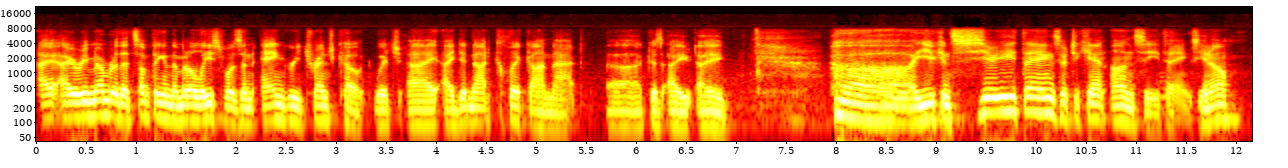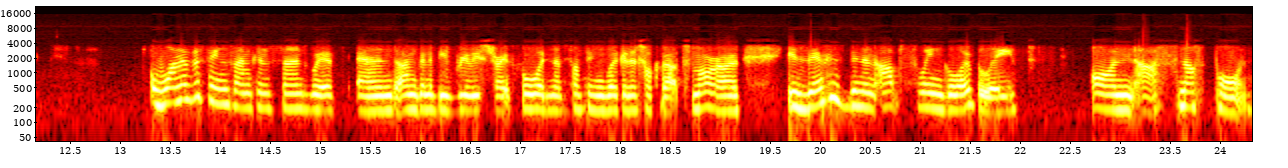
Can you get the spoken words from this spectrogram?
I, I remember that something in the Middle East was an angry trench coat, which I, I did not click on that because I, I uh, you can see things, but you can't unsee things. You know. One of the things I'm concerned with, and I'm going to be really straightforward, and it's something we're going to talk about tomorrow, is there has been an upswing globally on uh, snuff porn,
